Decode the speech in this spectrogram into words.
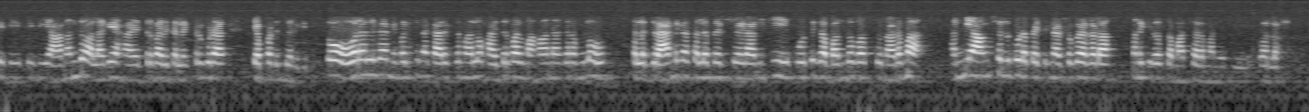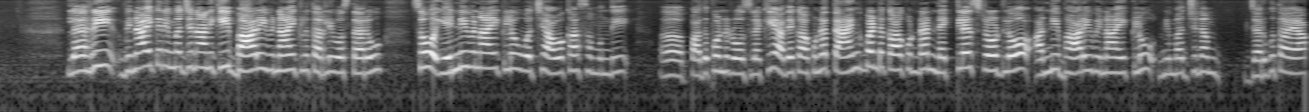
సిటీ ఆనంద్ అలాగే హైదరాబాద్ కలెక్టర్ కూడా చెప్పడం జరిగింది. సో ఓవరాల్గా నిమజ్జన కార్యక్రమాలు హైదరాబాద్ మహానగరంలో చాలా గ్రాండ్గా సెలబ్రేట్ చేయడానికి పూర్తిగా బందోబస్తు నడమ అన్ని ఆంక్షలు కూడా పెట్టినట్లుగా అక్కడ మనకి ఈరోజు సమాచారం అనేది వరలక్ష్మి. లహరి వినాయక నిమజ్జనానికి భారీ వినాయకులు తరలి వస్తారు సో ఎన్ని వినాయకులు వచ్చే అవకాశం ఉంది? పదకొండు రోజులకి. అదే కాకుండా ట్యాంక్ బండ్ కాకుండా నెక్లెస్ రోడ్లో అన్ని భారీ వినాయకులు నిమజ్జనం జరుగుతాయా?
